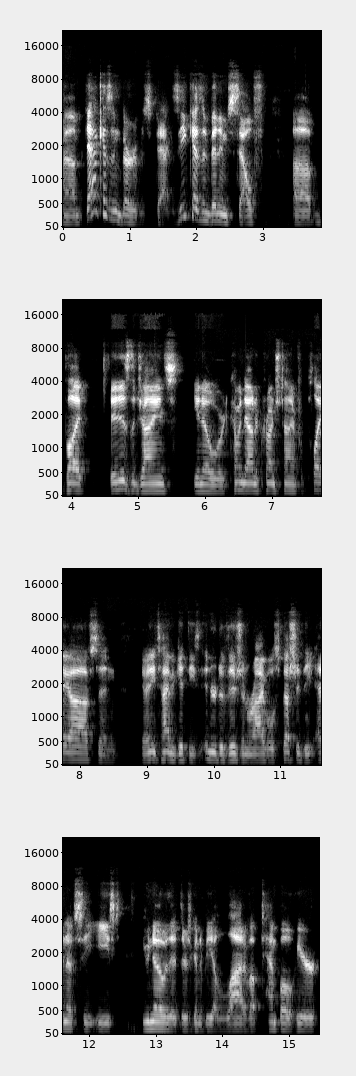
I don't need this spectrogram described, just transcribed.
Um, Dak hasn't been Dak. Zeke hasn't been himself, uh, but it is the Giants. You know, we're coming down to crunch time for playoffs, and you know, anytime you get these interdivision rivals, especially the NFC East, you know that there's going to be a lot of up tempo here.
